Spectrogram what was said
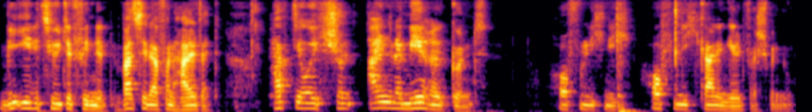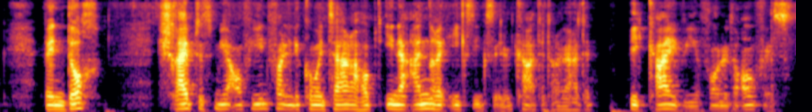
wie ihr die Tüte findet, was ihr davon haltet. Habt ihr euch schon ein oder mehrere gegönnt? Hoffentlich nicht. Hoffentlich keine Geldverschwendung. Wenn doch, schreibt es mir auf jeden Fall in die Kommentare, ob ihr eine andere XXL-Karte drin hattet wie Kai, wie hier vorne drauf ist.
